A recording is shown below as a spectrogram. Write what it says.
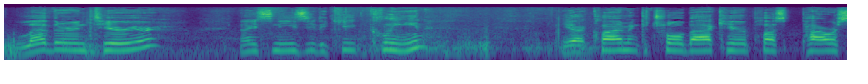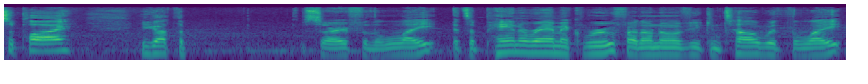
Leather interior, nice and easy to keep clean. You got climate control back here, plus power supply. You got the, sorry for the light, it's a panoramic roof. I don't know if you can tell with the light.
